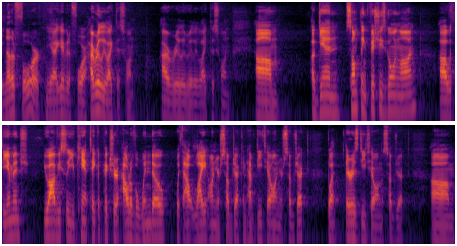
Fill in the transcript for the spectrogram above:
Another four. Yeah, I gave it a four. I really like this one. I really, really like this one. Um, again, something fishy's going on uh, with the image. You obviously you can't take a picture out of a window without light on your subject and have detail on your subject, but there is detail on the subject. Um,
